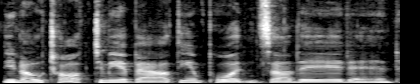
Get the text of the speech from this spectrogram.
you know, talked to me about the importance of it and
